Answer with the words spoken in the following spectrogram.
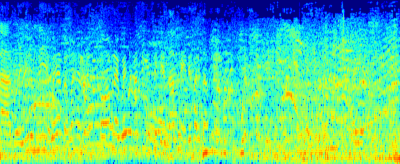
Nah, baby, you the man. What happened? What happened? Oh, I'm like, where's the rest tickets? Stop playing. They better stop playing. Oh, right here.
